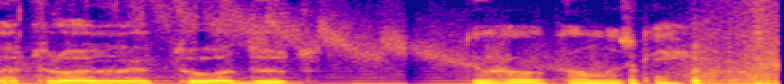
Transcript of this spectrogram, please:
Jeg tror, at du er død. Du håbede måske.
